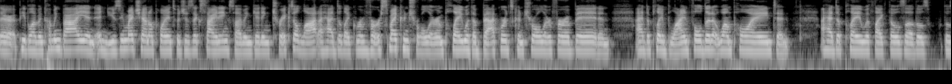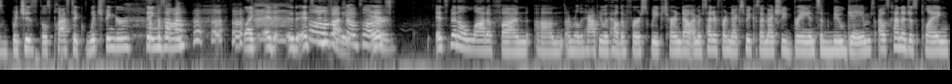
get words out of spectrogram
there people have been coming by and, and using my channel points, which is exciting. So I've been getting tricked a lot. I had to like reverse my controller and play with a backwards controller for a bit, and I had to play blindfolded at one point, and I had to play with like those uh, those those witches, those plastic witch finger things on. like it, it, it's Oh, been that funny. sounds hard. It's it's been a lot of fun. Um, I'm really happy with how the first week turned out. I'm excited for next week because I'm actually bringing in some new games. I was kind of just playing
